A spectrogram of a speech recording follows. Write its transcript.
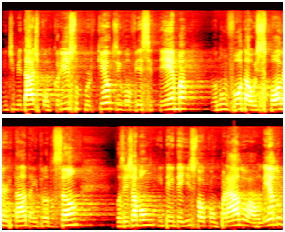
intimidade com Cristo, porque eu desenvolvi esse tema. Eu não vou dar o spoiler tá, da introdução, vocês já vão entender isso ao comprá-lo, ao lê-lo.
